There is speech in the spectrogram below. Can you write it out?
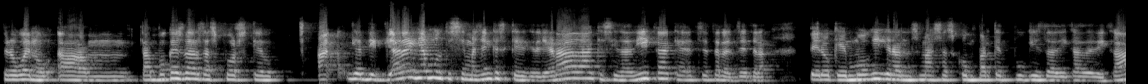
Però bueno, um, tampoc és dels esports que Ah, ja et dic, ara hi ha moltíssima gent que, que li agrada, que s'hi dedica, que etc etc. però que mogui grans masses com perquè et puguis dedicar dedicar,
